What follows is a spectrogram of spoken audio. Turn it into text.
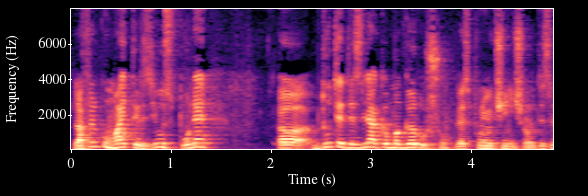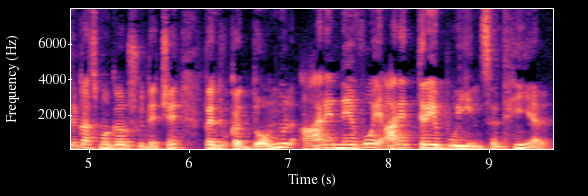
La fel cum mai târziu spune, uh, du-te, dezleagă măgărușul. Le spun eu cinicilor, dezlegați măgărușul. De ce? Pentru că Domnul are nevoie, are trebuință de el.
